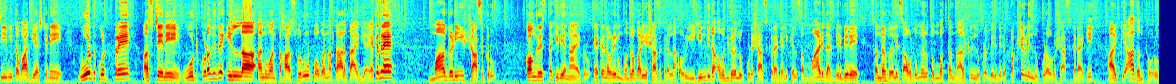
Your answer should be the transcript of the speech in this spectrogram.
ಸೀಮಿತವಾಗಿ ಅಷ್ಟೇ ವೋಟ್ ಕೊಟ್ಟರೆ ಅಷ್ಟೇ ವೋಟ್ ಕೊಡದಿದ್ರೆ ಇಲ್ಲ ಅನ್ನುವಂತಹ ಸ್ವರೂಪವನ್ನು ತಾಳ್ತಾ ಇದೆಯಾ. ಯಾಕಂದರೆ ಮಾಗಡಿ ಶಾಸಕರು, ಕಾಂಗ್ರೆಸ್ನ ಹಿರಿಯ ನಾಯಕರು. ಯಾಕಂದರೆ ಅವರೇನು ಮೊದಲ ಬಾರಿಯ ಶಾಸಕರಲ್ಲ, ಅವರು ಈ ಹಿಂದಿನ ಅವಧಿಗಳಲ್ಲೂ ಕೂಡ ಶಾಸಕರಾಗಿ ಅಲ್ಲಿ ಕೆಲಸ ಮಾಡಿದ್ದಾರೆ. ಬೇರೆ ಬೇರೆ ಸಂದರ್ಭದಲ್ಲಿ ಸಾವಿರದ ಒಂಬೈನೂರ ತೊಂಬತ್ತ ನಾಲ್ಕರಿಂದಲೂ ಕೂಡ ಬೇರೆ ಬೇರೆ ಪಕ್ಷಗಳಿಂದಲೂ ಕೂಡ ಅವರು ಶಾಸಕರಾಗಿ ಆಯ್ಕೆ ಆದಂಥವರು.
